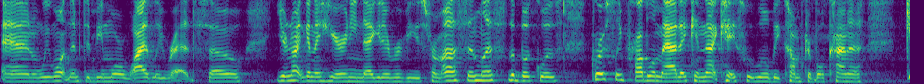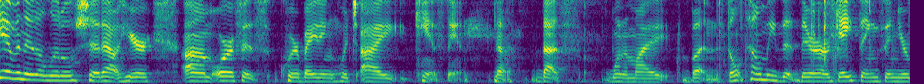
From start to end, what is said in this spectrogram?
and we want them to be more widely read. So you're not going to hear any negative reviews from us unless the book was grossly problematic. In that case, we will be comfortable kind of giving it a little shit out here. Um, or if it's queer baiting, which I can't stand. No. That's one of my buttons. Don't tell me that there are gay things in your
